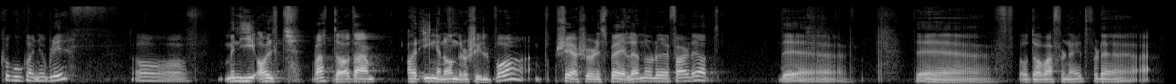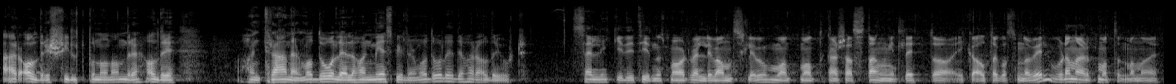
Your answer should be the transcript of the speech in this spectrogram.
Hvor god kan du bli? Og men gi alt. Vet du at jeg har ingen andre å skylde på. Ser sjøl i speilet når du er ferdig at det, det Og da var jeg fornøyd, for det, jeg har aldri skyldt på noen andre. Aldri han treneren var dårlig eller han medspilleren var dårlig. Det har jeg aldri gjort. Selv ikke i de tidene som har vært veldig vanskelige, hvor man på en måte kanskje har stanget litt og ikke alt har gått som det vil? Hvordan er det på en måte man har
